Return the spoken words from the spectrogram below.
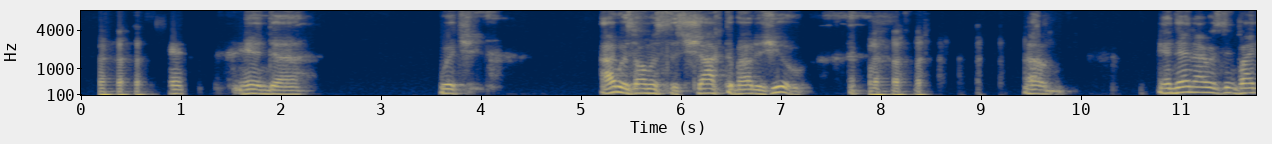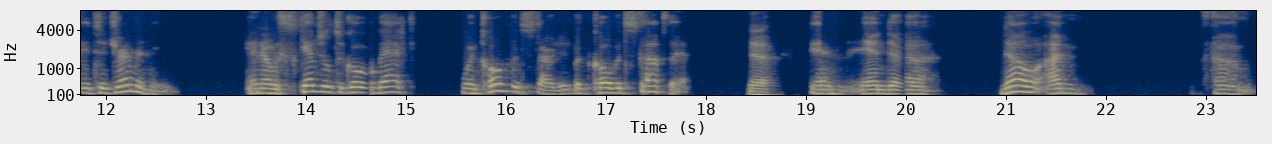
and, and uh, which I was almost as shocked about as you. um, and then I was invited to Germany, and I was scheduled to go back when COVID started, but COVID stopped that. Yeah. And and uh, now I'm. Um,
